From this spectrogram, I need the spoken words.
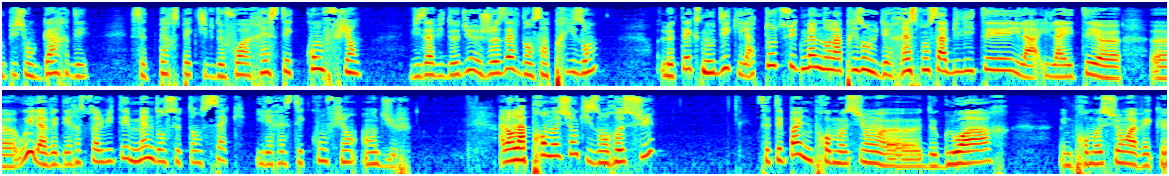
nous puissions garder cette perspective de foi, rester confiants vis-à-vis de Dieu. Joseph, dans sa prison, le texte nous dit qu'il a tout de suite, même dans la prison, eu des responsabilités. Il a, il a été, euh, euh, oui, il avait des responsabilités, même dans ce temps sec. Il est resté confiant en Dieu. Alors la promotion qu'ils ont reçue, c'était pas une promotion euh, de gloire, une promotion avec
